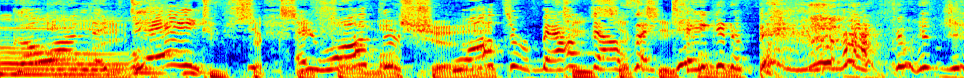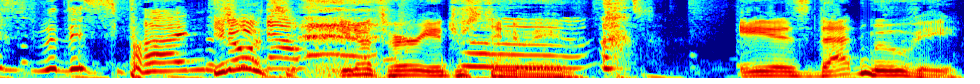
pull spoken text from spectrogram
to go on the date. Too sexy and for Walter, shirt. Walter Matthau's like taking a bath with just with a sponge. You know what's you know what's very interesting to me is that movie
